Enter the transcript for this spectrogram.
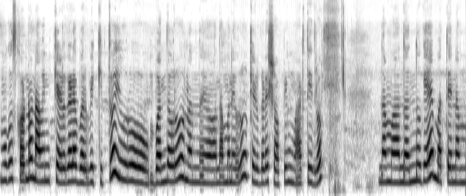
ಮುಗಿಸ್ಕೊಂಡು ನಾವಿನ್ನು ಕೆಳಗಡೆ ಬರಬೇಕಿತ್ತು. ಇವರು ಬಂದವರು ನನ್ನ ನಮ್ಮನೆಯವರು ಕೆಳಗಡೆ ಶಾಪಿಂಗ್ ಮಾಡ್ತಿದ್ರು. ನಮ್ಮ ನನ್ನುಗೆ ಮತ್ತು ನಮ್ಮ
